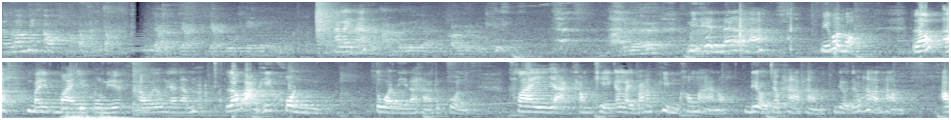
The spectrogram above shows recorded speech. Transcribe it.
ตะล่อมให้เขาเข้ากันอยากอยากอยากดูเค้กเลยอะไรนะ ถามไปเลยอยากดูเขาอยากดูเค้กถามไปเลยมีเทรนเนอร์นะ มีคนบอก แล้วอะไม่ไม่ตรงนี้เอาไว้ตรงนี้กัน ระหว่างที่คนตัวนี้นะคะ ทุกคน ใครอยากทำเค้กอะไรบ้างพิมพ์เข้ามาเนาะ เดี๋ยวจะพาทำเดี๋ยวจะพาทำเอา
